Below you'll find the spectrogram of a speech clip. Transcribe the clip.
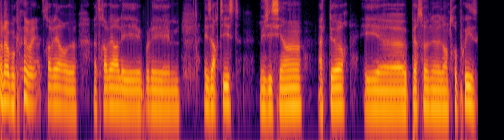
on a beaucoup. Ouais. À travers, à travers les les les artistes, musiciens, acteurs et euh, personnes d'entreprise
